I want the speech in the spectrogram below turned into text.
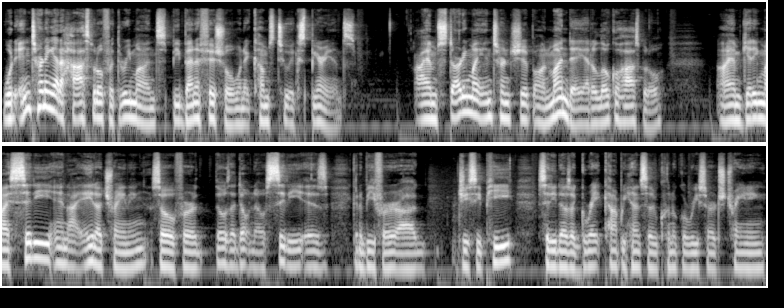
Would interning at a hospital for three months be beneficial when it comes to experience? I am starting my internship on Monday at a local hospital. I am getting my CITI and IATA training. So, for those that don't know, CITI is going to be for uh, GCP. CITI does a great comprehensive clinical research training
